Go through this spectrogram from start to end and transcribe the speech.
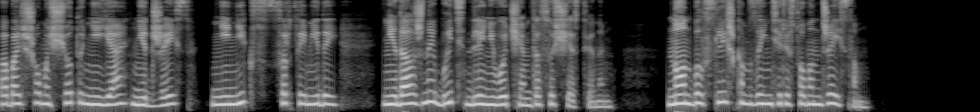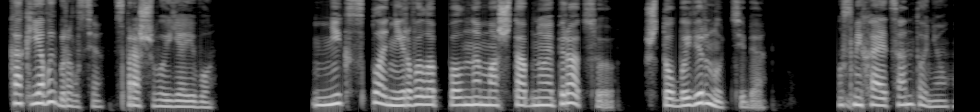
По большому счету ни я, ни Джейс, ни Никс с Артемидой не должны быть для него чем-то существенным. Но он был слишком заинтересован Джейсом. «Как я выбрался?» — спрашиваю я его. Никс планировала полномасштабную операцию, чтобы вернуть тебя. Усмехается Антонио.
